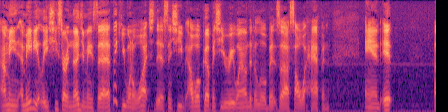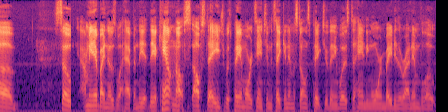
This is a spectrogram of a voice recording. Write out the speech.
I mean immediately she started nudging me and said, I think you want to watch this and she I woke up and she rewound it a little bit so I saw what happened. And it uh so I mean everybody knows what happened. The the accountant off, off stage was paying more attention to taking Emma Stone's picture than he was to handing Warren Beatty the right envelope.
